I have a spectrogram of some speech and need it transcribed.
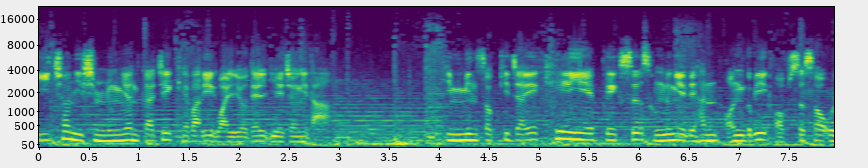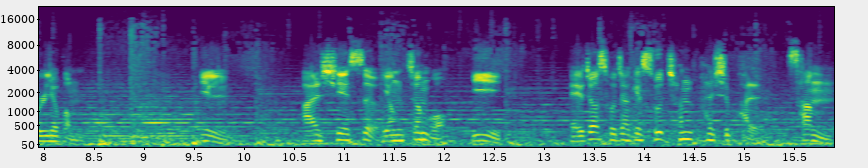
2026년까지 개발이 완료될 예정이다. 김민석 기자의 KF-X 성능에 대한 언급이 없어서 올려봄. 1. RCS 0.5 2. 배저 소자 개수 1088 3.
